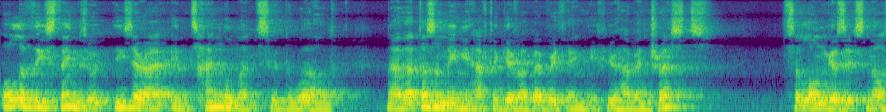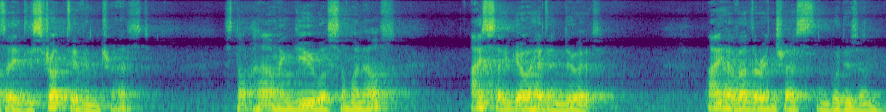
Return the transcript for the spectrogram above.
all of these things, these are our entanglements with the world. Now, that doesn't mean you have to give up everything if you have interests, so long as it's not a destructive interest, it's not harming you or someone else. I say go ahead and do it. I have other interests in Buddhism.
